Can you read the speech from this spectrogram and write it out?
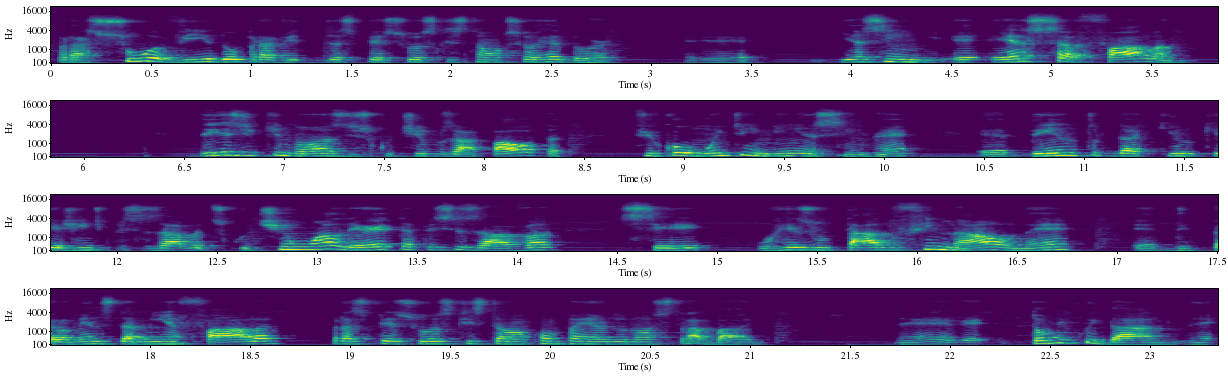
para a sua vida ou para a vida das pessoas que estão ao seu redor. É, e assim, é, essa fala, desde que nós discutimos a pauta, ficou muito em mim, assim, né? É, dentro daquilo que a gente precisava discutir, um alerta precisava ser o resultado final, né? É, de, pelo menos da minha fala, para as pessoas que estão acompanhando o nosso trabalho. Né? É, tome cuidado, né?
